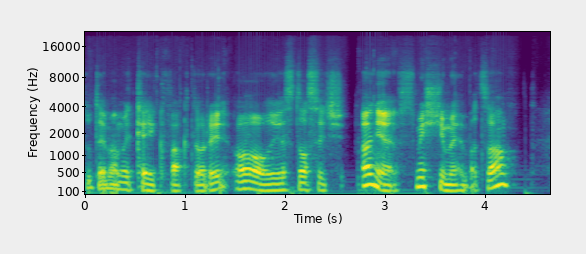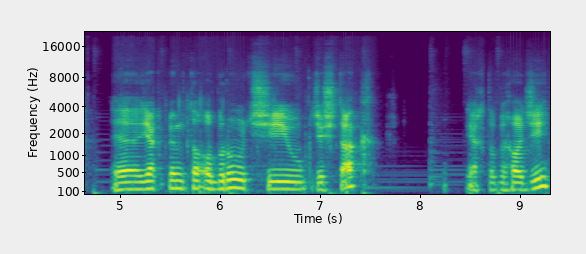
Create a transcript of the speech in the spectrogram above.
Tutaj mamy Cake Factory. O, jest dosyć. A nie, zmieścimy chyba, co? E, jakbym to obrócił gdzieś tak? Jak to wychodzi?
